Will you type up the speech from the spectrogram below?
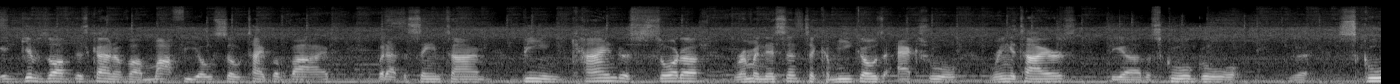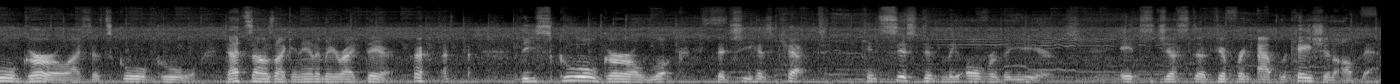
it gives off this kind of a mafioso type of vibe but at the same time being kind of sort of reminiscent to Kamiko's actual ring attires. The uh, the school ghoul, the school girl. I said school ghoul. That sounds like an anime right there. the school girl look that she has kept consistently over the years. It's just a different application of that,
